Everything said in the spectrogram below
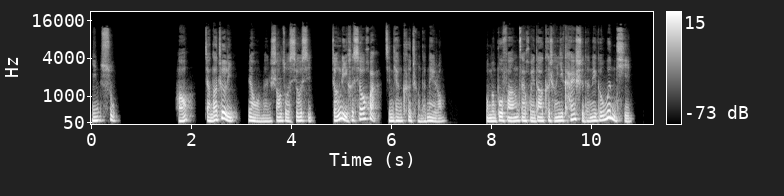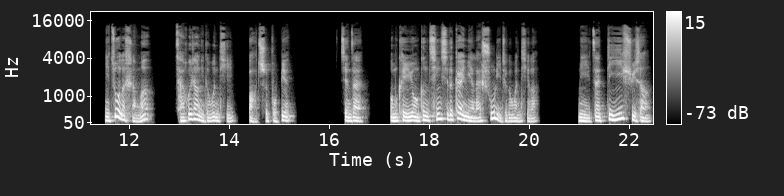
因素。好，讲到这里，让我们稍作休息，整理和消化今天课程的内容。我们不妨再回到课程一开始的那个问题：你做了什么？才会让你的问题保持不变。现在，我们可以用更清晰的概念来梳理这个问题了。你在第一序上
